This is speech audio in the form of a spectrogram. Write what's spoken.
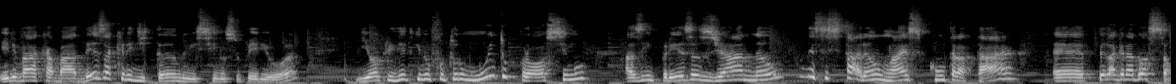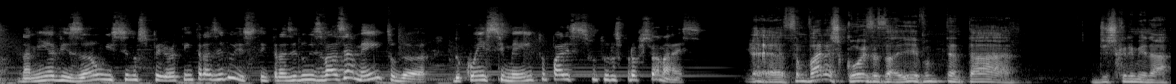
ele vai acabar desacreditando o ensino superior e eu acredito que no futuro muito próximo as empresas já não necessitarão mais contratar é, pela graduação. Na minha visão, o ensino superior tem trazido isso, tem trazido um esvaziamento do, do conhecimento para esses futuros profissionais. É, são várias coisas aí, vamos tentar discriminar.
